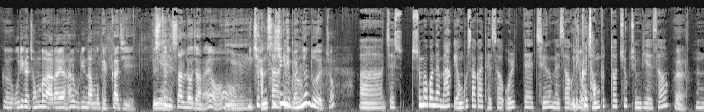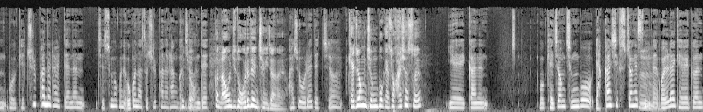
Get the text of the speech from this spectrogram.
그 우리가 정말 알아야 할 우리 나무 100가지 예. 스테디 살러잖아요. 예. 이책 쓰신 게 몇 년도였죠? 아, 이제 수목원에 막 연구사가 돼서 올 때 즈음에서 근데 그 전부터 쭉 준비해서 네. 음, 뭐 이렇게 출판을 할 때는 이제 수목원에 오고 나서 출판을 한 거죠. 그죠. 근데 그러니까 나온 지도 오래된 책이잖아요. 아주 오래됐죠. 개정 증보 계속 하셨어요? 예, 그러니까는 뭐 개정 증보 약간씩 수정했습니다. 음. 원래 계획은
